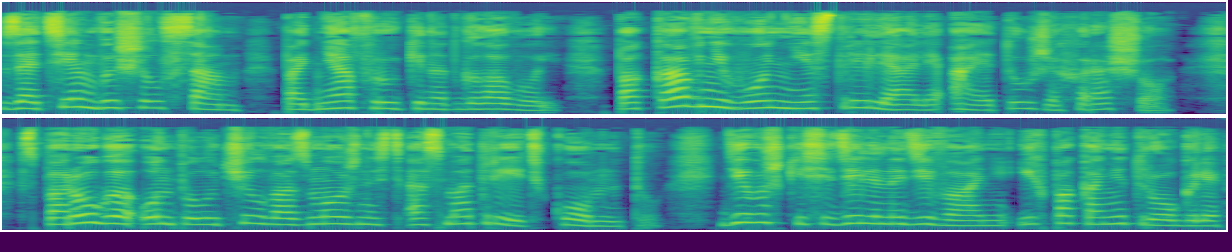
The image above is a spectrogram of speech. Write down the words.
затем вышел сам, подняв руки над головой. Пока в него не стреляли, а это уже хорошо. С порога он получил возможность осмотреть комнату. Девушки сидели на диване, их пока не трогали,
